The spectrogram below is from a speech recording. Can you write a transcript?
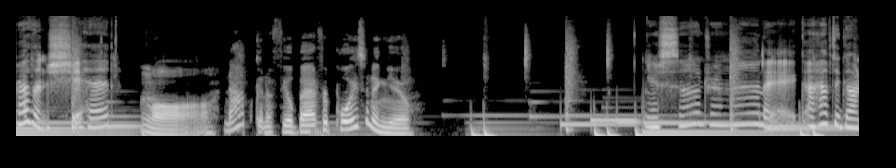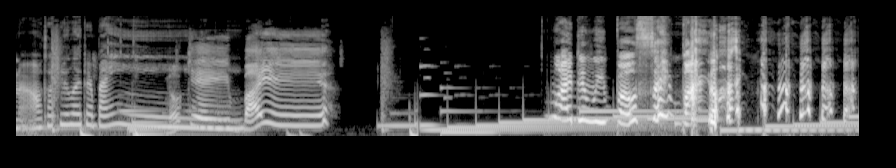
present, shithead. Aw, now I'm gonna feel bad for poisoning you. You're so dramatic. I have to go now. I'll talk to you later. Bye. Okay, bye! Why did we both say bye like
